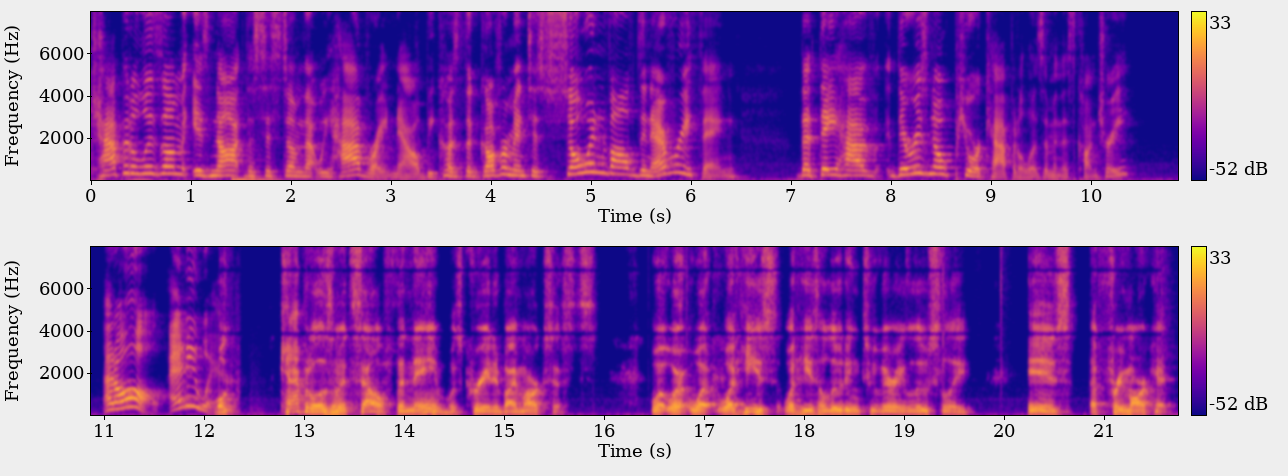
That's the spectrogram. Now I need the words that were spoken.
Capitalism is not the system that we have right now because the government is so involved in everything that they have there is no pure capitalism in this country at all anywhere. Well, capitalism itself, the name was created by Marxists. What what what what he's what he's alluding to very loosely is a free market,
